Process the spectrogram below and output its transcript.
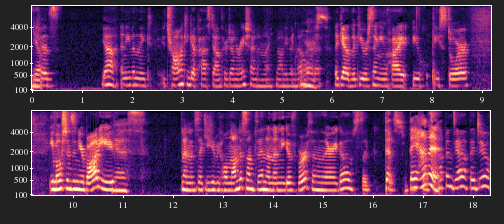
Yeah. because yeah and even like trauma can get passed down through generation and like not even know course. like yeah like you were saying you high you you store emotions in your body Yes. and it's like you could be holding on to something and then you give birth and then there you go it's like That- this- they that's have it. happens yeah they do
